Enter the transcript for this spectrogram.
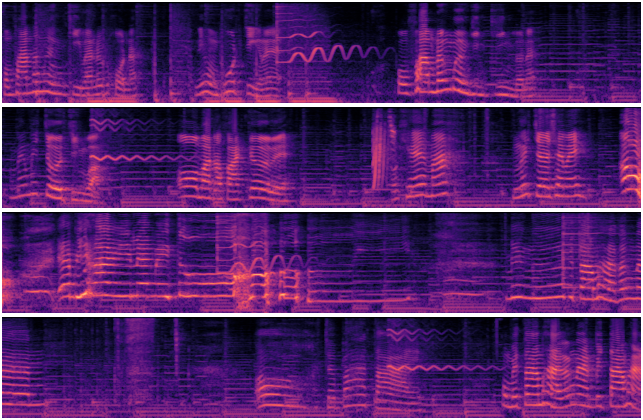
ผมฟาร์มทั้งเมืองจริงแล้วนะทุกคนนะ นี่ผมพูดจริงนะเนี่ยผมฟาร์มทั้งเมืองจริงๆแล้วนะแม่งไม่เจอจริงว่ะ โอ้มาตาฟาเกอร์เลย โอเคมามึงไม่เจอใช่ไหมโอ้เอ้า MP5 มีเลขในตู้ไม่งื้อไปตามหาตั้งนานโอ้จะบ้าตาย ผมไปตามหาตั้งนานไปตามหา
